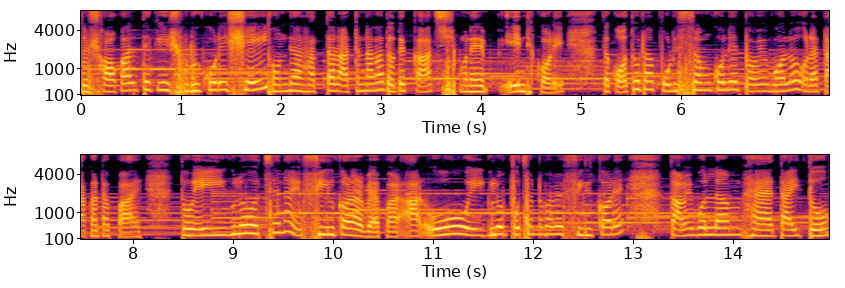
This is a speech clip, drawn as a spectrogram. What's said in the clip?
তো সকাল থেকে শুরু করে সেই সন্ধ্যা সাতটা আটটা নাগাদ ওদের কাজ মানে এন্ড করে। তো কতটা পরিশ্রম করলে তবে বলো ওরা টাকাটা পায়। তো এইগুলো হচ্ছে না ফিল করার ব্যাপার। আর ও এইগুলো প্রচণ্ডভাবে ফিল করে। তো আমি বললাম হ্যাঁ তাই তো।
